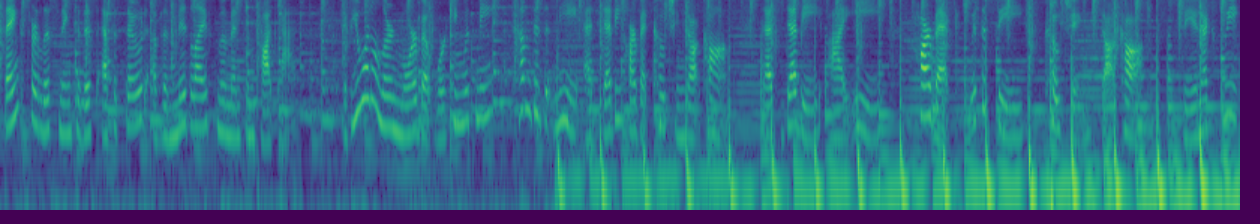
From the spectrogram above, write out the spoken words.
Thanks for listening to this episode of the Midlife Momentum Podcast. If you want to learn more about working with me, come visit me at debbieharbeccoaching.com. That's Debbie, I-E, Harbec with a C, coaching.com. See you next week.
